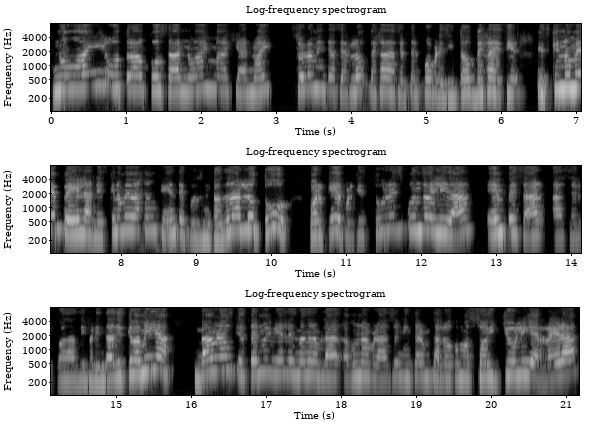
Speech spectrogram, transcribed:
no hay otra cosa, no hay magia, no hay solamente hacerlo, deja de hacerte el pobrecito, deja de decir, es que no me pelan, es que no me bajan gente, pues entonces hazlo tú. ¿Por qué? Porque es tu responsabilidad empezar a hacer cosas diferentes. Así es que familia, vámonos, que estén muy bien, les mando un abrazo en Instagram, salgo como soy Julie Herrera,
